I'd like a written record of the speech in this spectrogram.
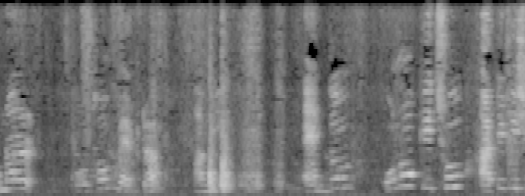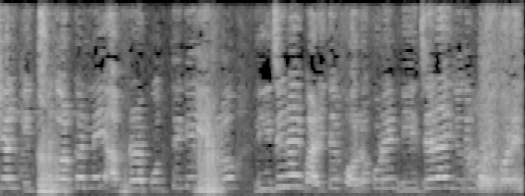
ওনার প্রথম ব্যায়ামটা আমি একদম কোনো কিছু আর্টিফিশিয়াল কিছু দরকার নেই। আপনারা প্রত্যেকেই এগুলো নিজেরাই বাড়িতে ফলো করে, নিজেরাই যদি মনে করেন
